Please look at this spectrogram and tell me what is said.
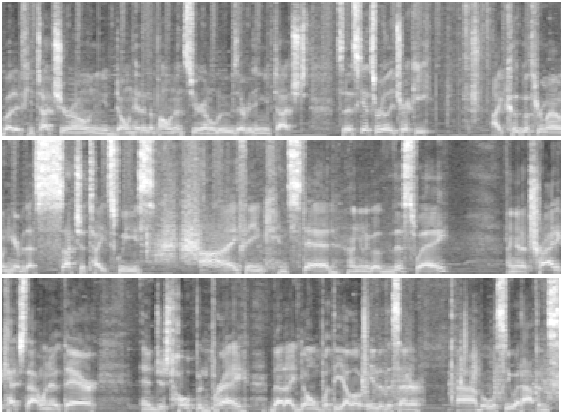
but if you touch your own and you don't hit an opponent's, you're gonna lose everything you've touched. So this gets really tricky. I could go through my own here, but that's such a tight squeeze. I think instead, I'm gonna go this way. I'm gonna try to catch that one out there and just hope and pray that I don't put the yellow into the center, uh, but we'll see what happens.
